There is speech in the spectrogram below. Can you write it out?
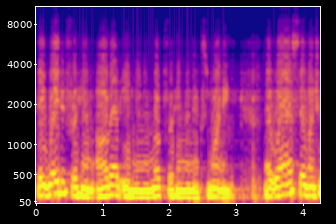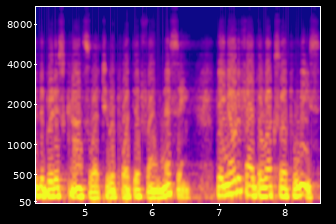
They waited for him all that evening and looked for him the next morning. At last, they went to the British consulate to report their friend missing. They notified the Luxor police,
